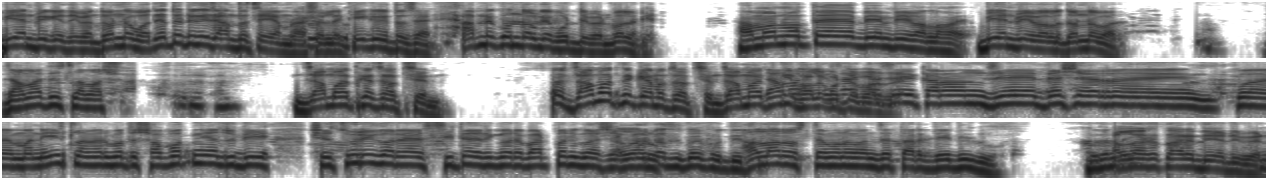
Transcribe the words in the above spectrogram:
বিএনপি কে দিবেন ধন্যবাদ। এতটুকু জানতে চাই আমরা আসলে কি করতে চাই। আপনি কোন দলকে ভোট দিবেন বলেন। আমার মতে বিএনপি ভালো হয়। বিএনপি ভালো ধন্যবাদ। জামাত ইসলাম আস জামাতকে চাচ্ছেন? জামাতকে কেন চাচ্ছেন? জামাত কি ভালো করতে পারবে? কারণ যে দেশের মানে ইসলামের মধ্যে শপথ নিয়ে যদি সে চুরি করে সিটারি করে বাটপারি করে। আল্লাহর হস্তে মনে করেন যে তার দিয়ে দিব। আল্লাহ তারে দিয়ে দিবেন।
